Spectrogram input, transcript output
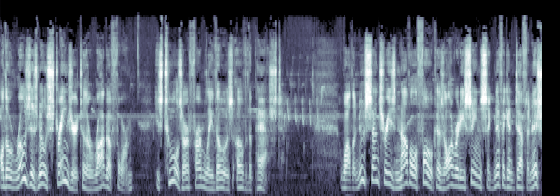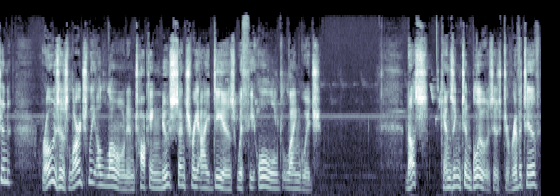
Although Rose is no stranger to the raga form, his tools are firmly those of the past. While the new century's novel folk has already seen significant definition, Rose is largely alone in talking new century ideas with the old language. Thus, Kensington Blues is derivative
